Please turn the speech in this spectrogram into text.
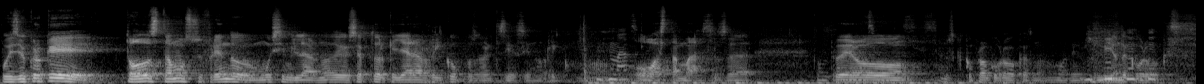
pues yo creo que todos estamos sufriendo muy similar, ¿no? Excepto el que ya era rico, pues ahorita sigue siendo rico, ¿no? Más o hasta más, o sea. Pero los que compraron cubrebocas, ¿no? Un millón de cubrebocas.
